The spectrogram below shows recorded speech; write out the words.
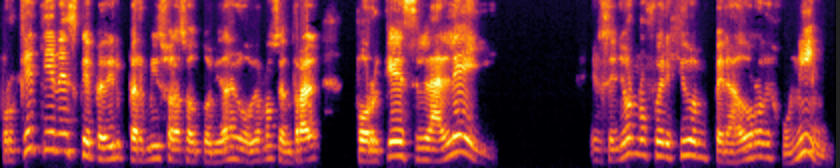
¿Por qué tienes que pedir permiso a las autoridades del gobierno central? Porque es la ley. El señor no fue elegido emperador de Junín,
